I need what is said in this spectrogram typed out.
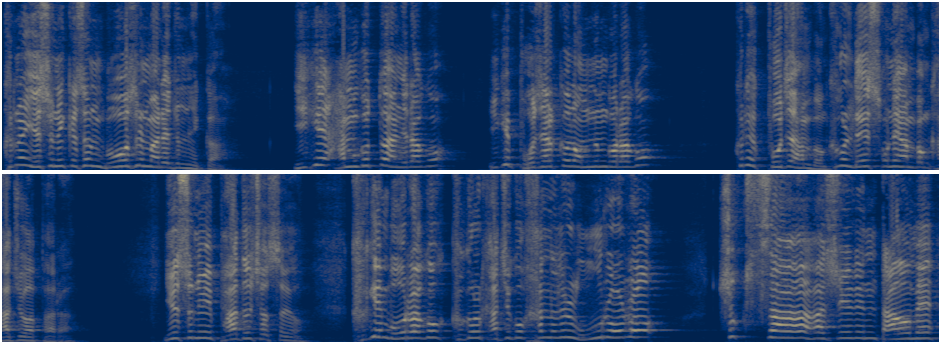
그러나 예수님께서는 무엇을 말해줍니까? 이게 아무것도 아니라고? 이게 보잘 것 없는 거라고? 그래, 보자 한번. 그걸 내 손에 한번 가져와 봐라. 예수님이 받으셨어요. 그게 뭐라고? 그걸 가지고 하늘을 우러러 축사하신 다음에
